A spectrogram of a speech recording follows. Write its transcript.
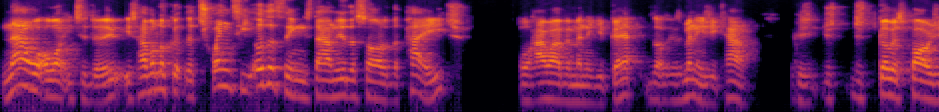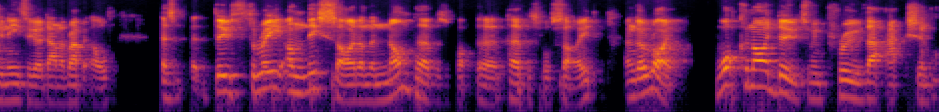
Now, what I want you to do is have a look at the 20 other things down the other side of the page, or however many you get, as many as you can, because you just, just go as far as you need to go down the rabbit hole. As, do three on this side, on the non-purposeful uh, purposeful side, and go, right, what can I do to improve that action?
